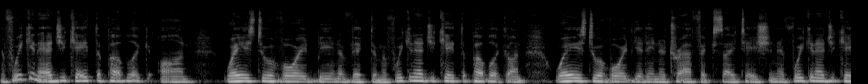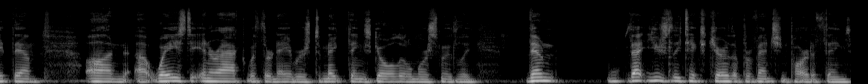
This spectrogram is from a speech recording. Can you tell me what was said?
If we can educate the public on ways to avoid being a victim, if we can educate the public on ways to avoid getting a traffic citation, if we can educate them on uh, ways to interact with their neighbors to make things go a little more smoothly, then that usually takes care of the prevention part of things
